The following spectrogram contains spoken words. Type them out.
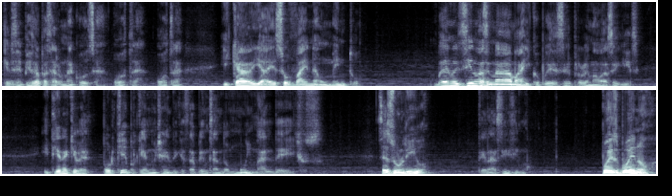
que les empieza a pasar una cosa, otra, otra, y cada día eso va en aumento. Bueno, y si no hacen nada mágico, pues el problema va a seguir. Y tiene que ver, ¿por qué? Porque hay mucha gente que está pensando muy mal de ellos. Ese es un lío, tenacísimo. Pues bueno,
